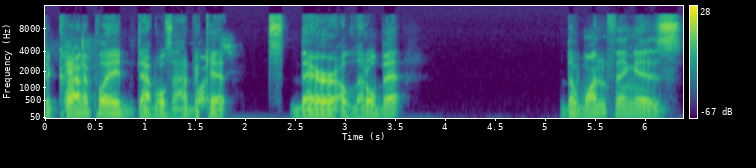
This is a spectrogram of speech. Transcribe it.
To kind yeah. of play devil's advocate Points. there a little bit. The one thing is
